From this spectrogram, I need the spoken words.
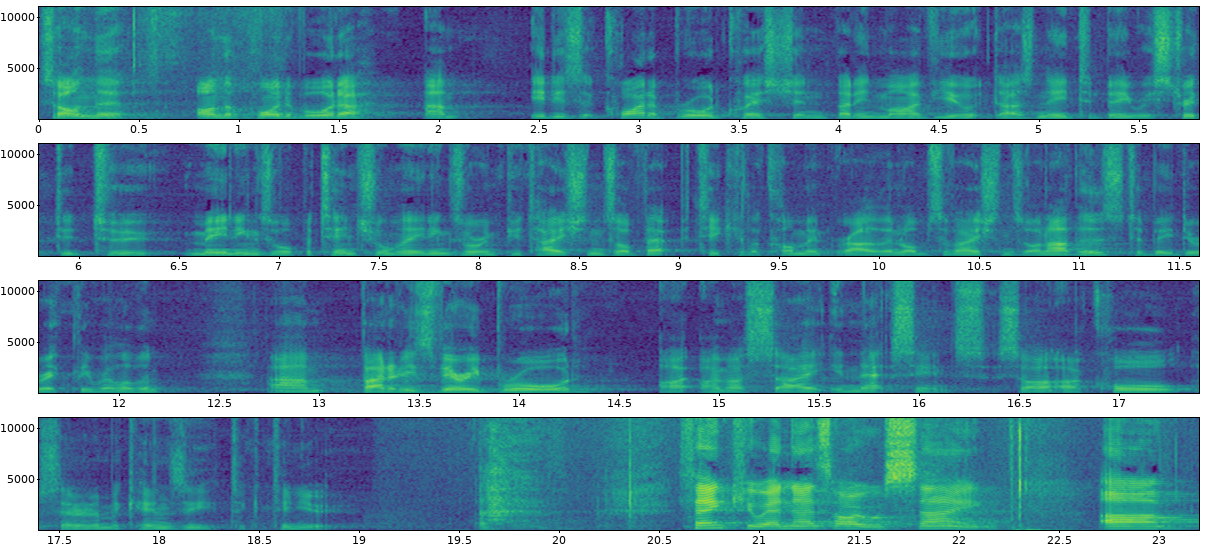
So on the, on the point of order, um, it is a quite a broad question, but in my view it does need to be restricted to meanings or potential meanings or imputations of that particular comment rather than observations on others to be directly relevant. Um, but it is very broad, I, I, must say, in that sense. So I call Senator McKenzie to continue. Thank you. And as I was saying, um,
